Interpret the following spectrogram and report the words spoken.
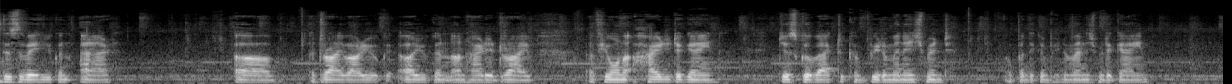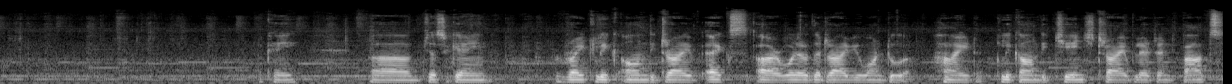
this way you can add uh, a drive or you, or you can unhide a drive. If you want to hide it again just go back to computer management. Open the computer management again. Okay. Uh, just again right click on the drive X or whatever the drive you want to hide. Click on the change drive letter and paths.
